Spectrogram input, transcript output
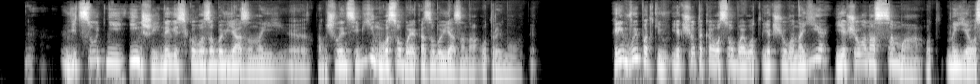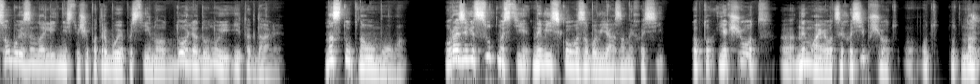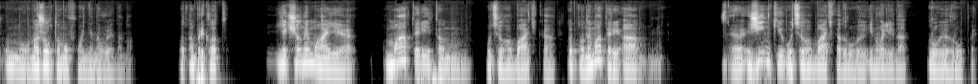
відсутній інший невійськовозобов'язаний е, там, член сім'ї, ну особа, яка зобов'язана утримувати. Крім випадків, якщо така особа, от, якщо вона є, і якщо вона сама от, не є особою з інвалідністю чи потребує постійного догляду, ну і, і так далі. Наступна умова. У разі відсутності невійськовозобов'язаних осіб, тобто, якщо от, е, немає оцих осіб, що от, от тут на, ну, на жовтому фоні наведено. От, наприклад, якщо немає матері там, у цього батька, тобто не матері, а е, жінки у цього батька другої інваліда другої групи.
